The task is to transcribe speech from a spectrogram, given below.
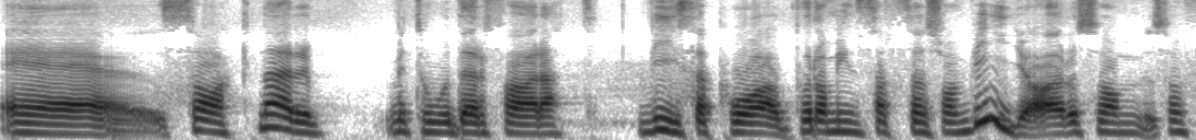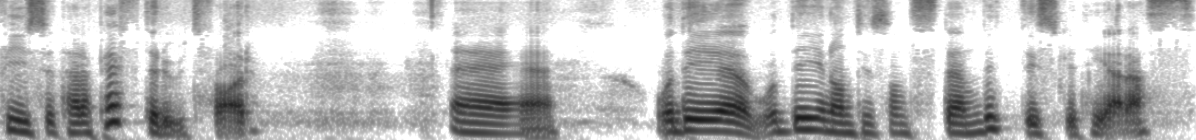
eh, saknar metoder för att visa på, på de insatser som vi gör och som, som fysioterapeuter utför. Eh, och, det, och det är någonting som ständigt diskuteras.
